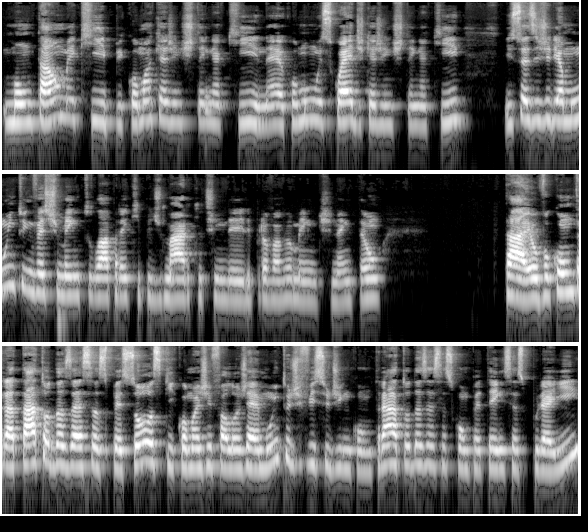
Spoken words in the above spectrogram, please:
montar uma equipe como a que a gente tem aqui, né, como um squad que a gente tem aqui, isso exigiria muito investimento lá para a equipe de marketing dele, provavelmente, né? Então, tá, eu vou contratar todas essas pessoas, que, como a gente falou, já é muito difícil de encontrar, todas essas competências por aí,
